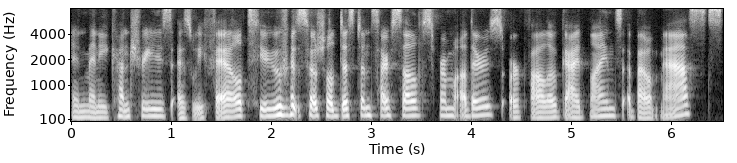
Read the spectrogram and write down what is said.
in many countries, as we fail to social distance ourselves from others or follow guidelines about masks,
